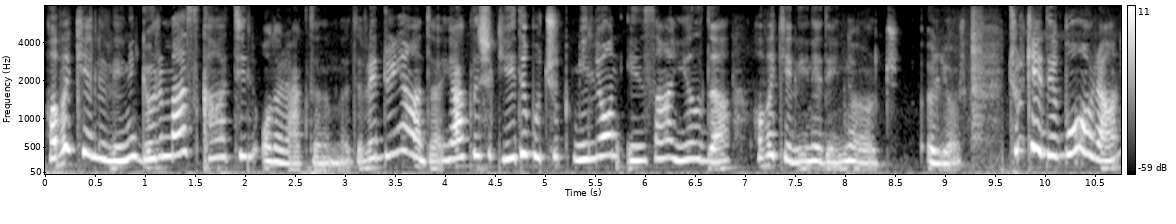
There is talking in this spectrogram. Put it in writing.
hava kirliliğini görünmez katil olarak tanımladı ve dünyada yaklaşık 7,5 milyon insan yılda hava kirliliği nedeniyle ölüyor. Türkiye'de bu oran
